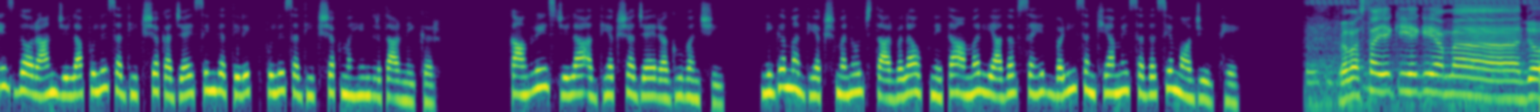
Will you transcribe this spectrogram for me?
इस दौरान जिला पुलिस अधीक्षक अजय सिंह, अतिरिक्त पुलिस अधीक्षक महेंद्र तारनेकर, कांग्रेस जिला अध्यक्ष अजय रघुवंशी, निगम अध्यक्ष मनोज तारवला, उपनेता अमर यादव सहित बड़ी संख्या में सदस्य मौजूद थे। व्यवस्था ये की है कि हम जो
